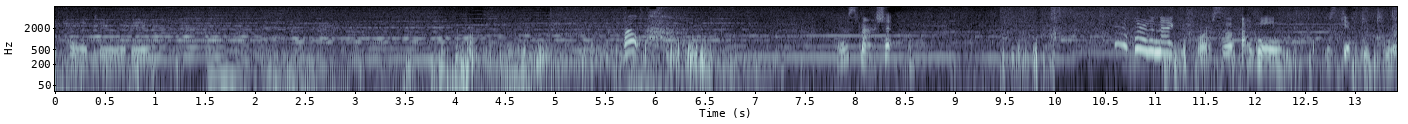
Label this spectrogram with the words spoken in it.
Hell am I do with you? Well, we'll smash it. I've heard an egg before, so I mean, it was gifted to me.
